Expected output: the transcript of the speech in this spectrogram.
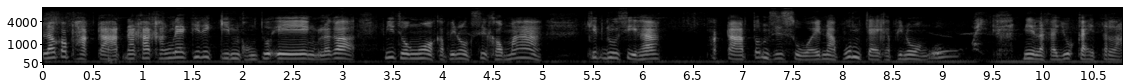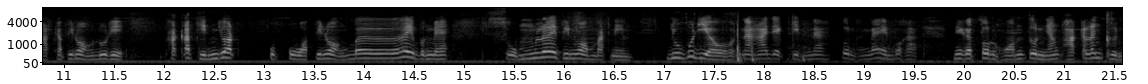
แล้วก็ผักกาดนะคะ ครั้งแรกที่ได้กินของตัวเอง แล้วก็มีถั่วงอกกับพี่น้องซื้อเขามาคิดดูสิคะผักกาดต้นสวยๆนะพุ่มใจกับพี่น้องโอ้ยนี่แหละค่ะยุไก่ตลาดกับพี่น้องดูดิผักกระถินยอดอุบอวบพี่น้องเบ้ยเบิ่งแน่สมเลยพี่น้องบัดนี้ อยู่ผู้เดียวนะคะอยากกินนะต้นข้างในเห็นปะค่ะนี่ก็ต้นหอมต้นยังผักกำลังขึ้น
